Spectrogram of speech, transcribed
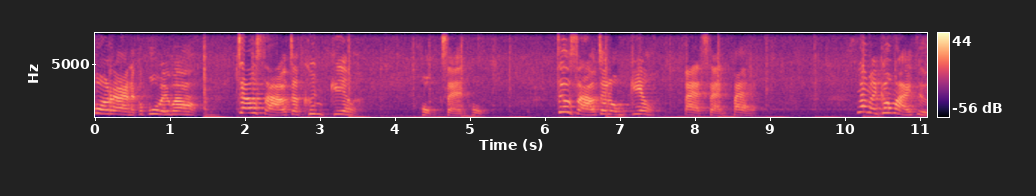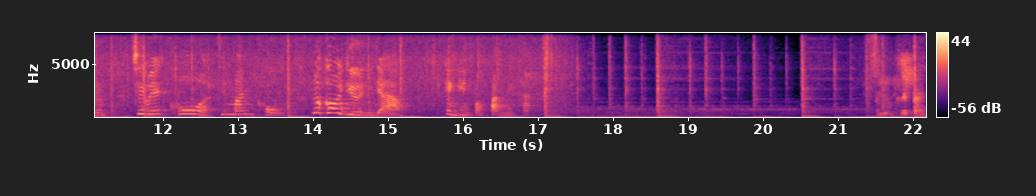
โบราณนะเขาพูดไว้ว่า เจ้าสาวจะขึ้นเกี้ยวหกแสนหกเจ้าสาวจะลงเกี้ยวแปดแสนแปดนั่นมันก็หมายถึงชีวิตคู่ที่มั่นคง แล้วก็ยืนยาวเฮงเฮงๆปังๆไงคะ สรุปได้แต่ง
